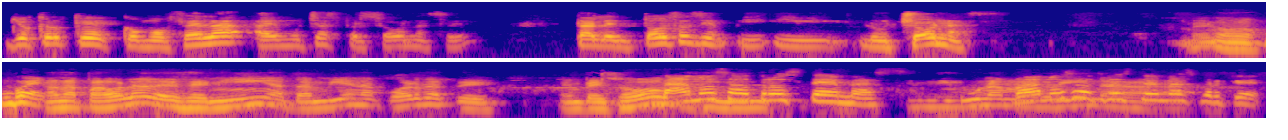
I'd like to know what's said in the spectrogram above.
yo creo que como Fela hay muchas personas, ¿eh? Talentosas y, y- y luchonas. Bueno, Bueno. Ana Paola desde niña también, acuérdate, empezó. Vamos a otros temas. ninguna Vamos a otros temas porque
